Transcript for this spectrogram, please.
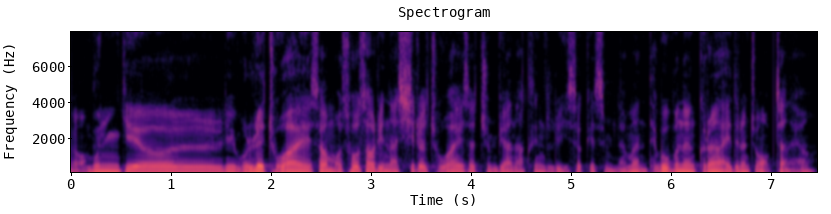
어문 계열이 원래 좋아해서 뭐 소설이나 시를 좋아해서 준비하는 학생들도 있었겠습니다만 대부분은 그런 아이들은 좀 없잖아요.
